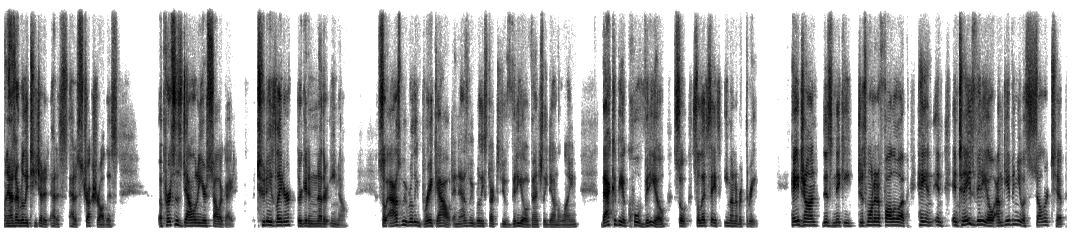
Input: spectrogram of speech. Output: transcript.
and as I really teach how to, how to, how to structure all this, a person's downloading your seller guide. Two days later, they're getting another email. So as we really break out and as we really start to do video eventually down the line, that could be a cool video. So, so let's say it's email number three. Hey, John, this is Nikki. Just wanted to follow up. Hey, in, in, in today's video, I'm giving you a seller tip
